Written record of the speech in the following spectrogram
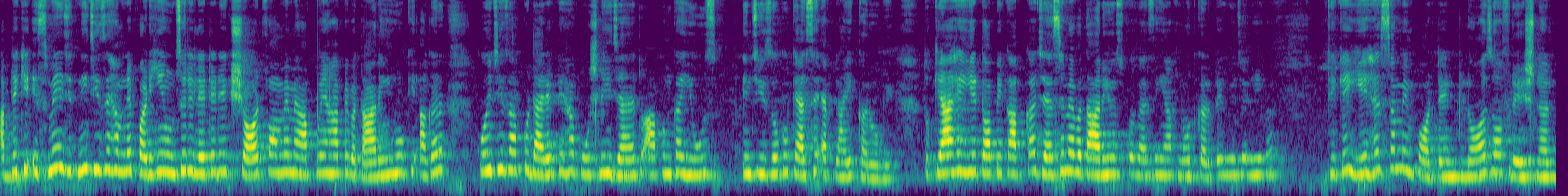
अब देखिए, इसमें जितनी चीज़ें हमने पढ़ी हैं, उनसे रिलेटेड एक शॉर्ट फॉर्म में मैं आपको यहाँ पे बता रही हूँ कि अगर कोई चीज़ आपको डायरेक्ट यहाँ पूछ ली जाए तो आप उनका यूज़ इन चीज़ों को कैसे अप्लाई करोगे? तो क्या है ये टॉपिक आपका? जैसे मैं बता रही हूँ, उसको वैसे ही आप नोट करते हुए चलिएगा। ठीक है, ये है some important laws of rational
